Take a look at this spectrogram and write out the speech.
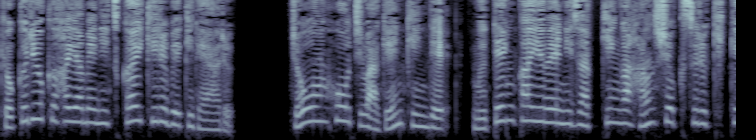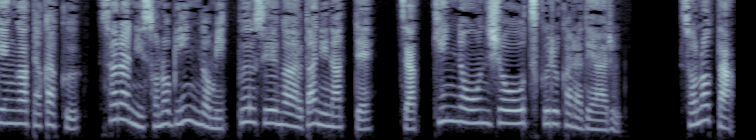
極力早めに使い切るべきである。常温放置は厳禁で、無添加ゆえに雑菌が繁殖する危険が高く、さらにその瓶の密封性があだになって、雑菌の温床を作るからである。その他、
